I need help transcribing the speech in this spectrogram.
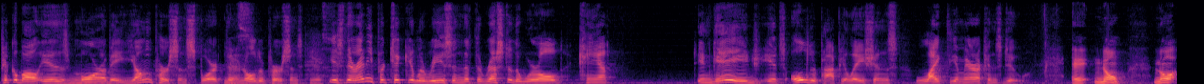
pickleball is more of a young person sport than yes. an older person's. Yes. Is there any particular reason that the rest of the world can't engage its older populations like the Americans do? Uh, no, no,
